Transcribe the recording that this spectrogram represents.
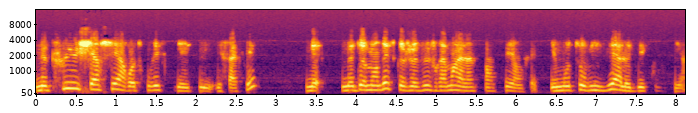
ne plus chercher à retrouver ce qui a été effacé, mais me demander ce que je veux vraiment à l'instant T en fait et m'autoriser à le découvrir.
